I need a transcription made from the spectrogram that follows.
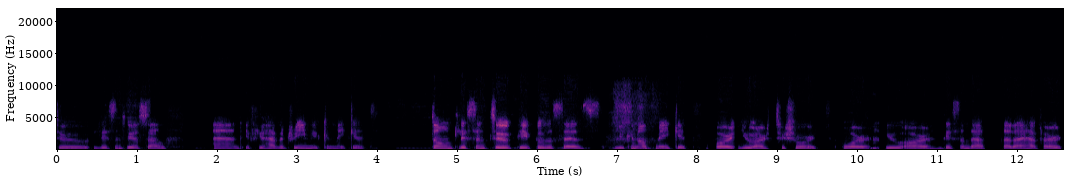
to listen to yourself and if you have a dream you can make it don't listen to people who says you cannot make it or you are too short or you are this and that that i have heard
